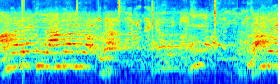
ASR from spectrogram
আমরা দেখছি রামদান রামদেব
